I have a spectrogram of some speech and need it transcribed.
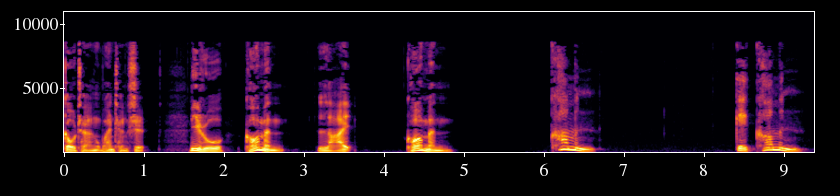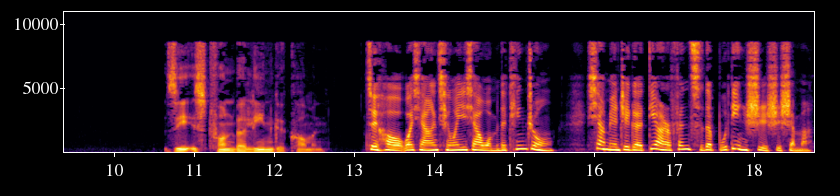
构成完成式。例如，kommen 来，kommen Kommen. Gekommen. Sie ist von Berlin gekommen. 最后，我想请问一下我们的听众，下面这个第二分词的不定式是什么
